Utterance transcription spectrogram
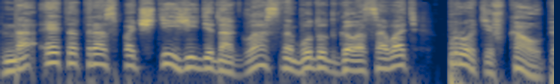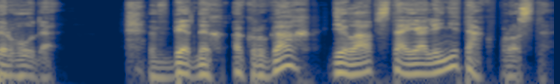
на этот раз почти единогласно будут голосовать против Каупервуда. В бедных округах дела обстояли не так просто.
